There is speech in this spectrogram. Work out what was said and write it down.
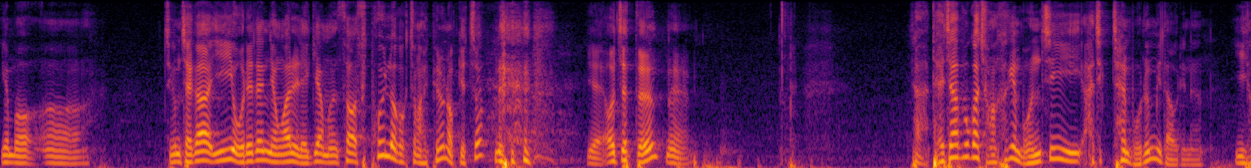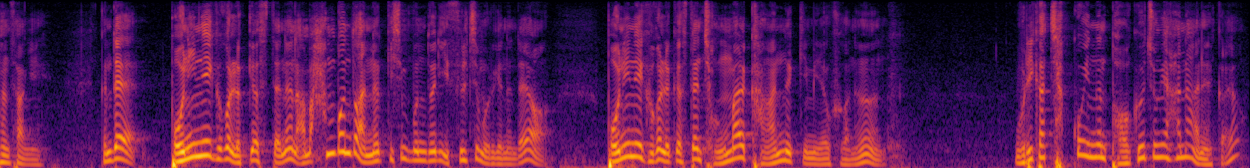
이게 뭐 어, 지금 제가 이 오래된 영화를 얘기하면서 스포일러 걱정할 필요는 없겠죠? 예, 어쨌든 네. 자 대자부가 정확하게 뭔지 아직 잘 모릅니다 우리는 이 현상이. 근데 본인이 그걸 느꼈을 때는 아마 한 번도 안 느끼신 분들이 있을지 모르겠는데요. 본인이 그걸 느꼈을 땐 정말 강한 느낌이에요. 그거는 우리가 찾고 있는 버그 중에 하나 아닐까요?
